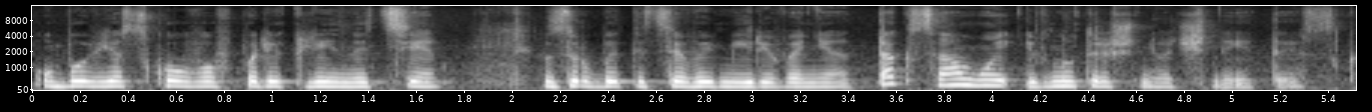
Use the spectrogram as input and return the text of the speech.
обов'язково в поліклініці зробити це вимірювання, так само і внутрішньоочний тиск.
